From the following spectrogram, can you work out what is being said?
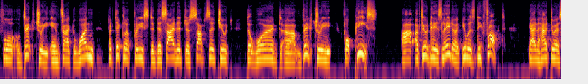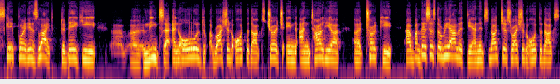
for victory. In fact, one particular priest decided to substitute the word uh, victory for peace. Uh, a few days later, he was defrocked and had to escape for his life. Today, he uh, uh leads an old Russian Orthodox church in Antalya, uh, Turkey. Uh, but this is the reality, and it's not just Russian Orthodox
